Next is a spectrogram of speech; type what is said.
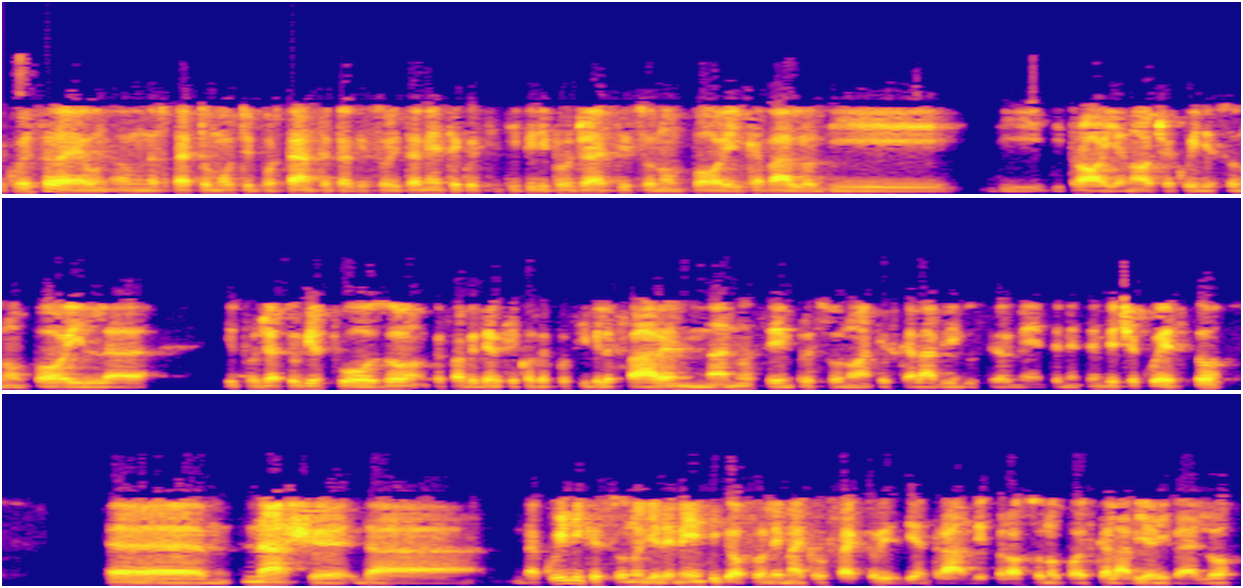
Questo è un, un, aspetto molto importante perché solitamente questi tipi di progetti sono un po' il cavallo di, di, di Troia, no? cioè quindi sono un po' il, il, progetto virtuoso per far vedere che cosa è possibile fare, ma non sempre sono anche scalabili industrialmente, mentre invece questo eh, nasce da, da quelli che sono gli elementi che offrono le microfactories di entrambi, però sono poi scalabili a livello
